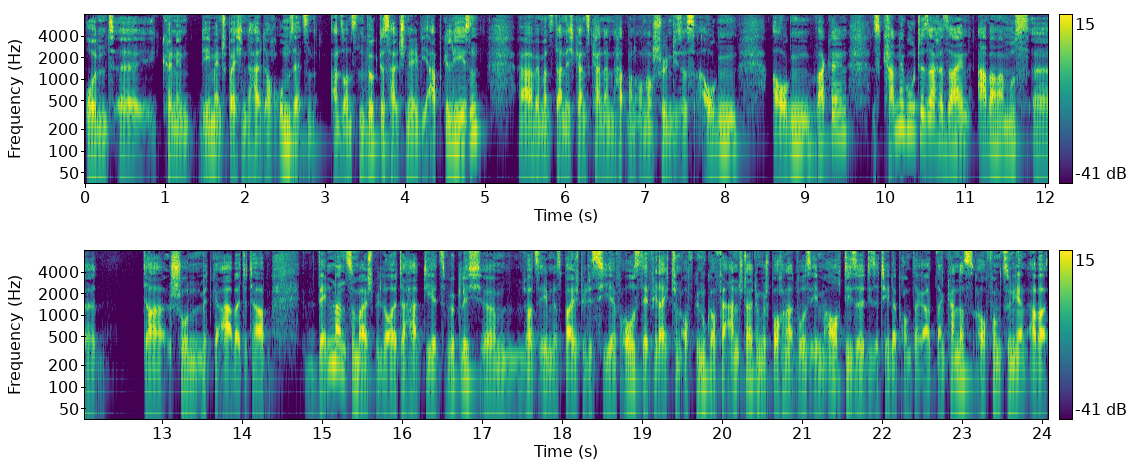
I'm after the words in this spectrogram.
und äh, können dementsprechend halt auch umsetzen. Ansonsten wirkt es halt schnell wie abgelesen. Ja, wenn man es dann nicht ganz kann, dann hat man auch noch schön dieses Augen, Augenwackeln. Es kann eine gute Sache sein, aber man muss äh, da schon mitgearbeitet haben. Wenn man zum Beispiel Leute hat, die jetzt wirklich, ähm, du hast eben das Beispiel des CFOs, der vielleicht schon oft genug auf Veranstaltungen gesprochen hat, wo es eben auch diese, diese Teleprompter gab, dann kann das auch funktionieren. Aber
